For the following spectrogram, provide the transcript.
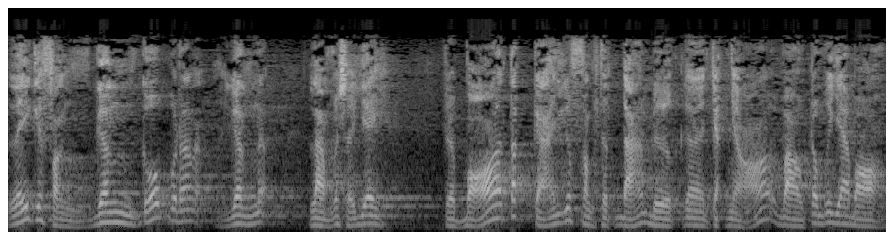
lấy cái phần gân cốt của đó gân đó, làm cái sợi dây. Rồi bỏ tất cả những cái phần thịt đã được à, chặt nhỏ vào trong cái da bò,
